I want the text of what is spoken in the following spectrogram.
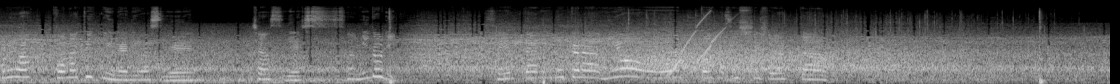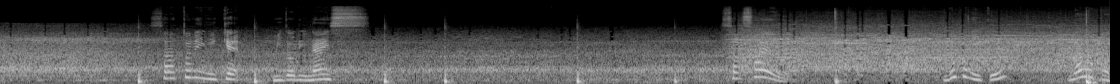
これはコーナーキックになりますね。チャンスです。さあ緑。センタリングから見ようおっと外してしまったさあ取りに行け。緑ナイス。さあ最後どこに行く？まだかな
